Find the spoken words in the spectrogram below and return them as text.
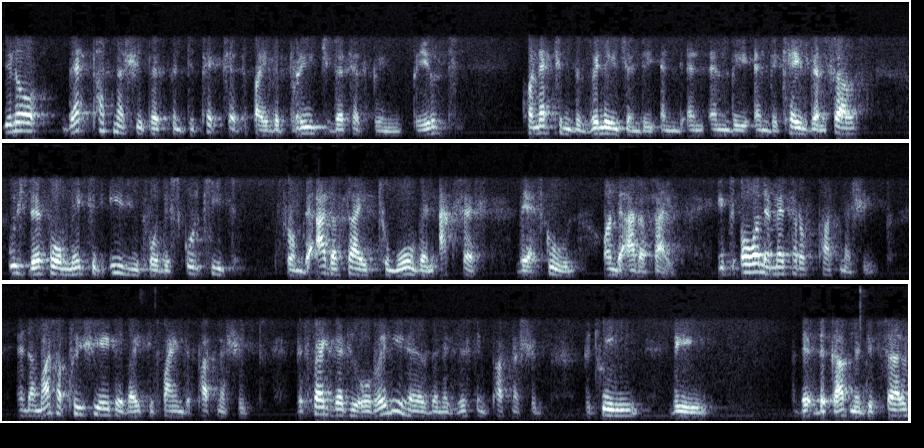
You know, that partnership has been depicted by the bridge that has been built, connecting the village and the, and, and, and the, and the caves themselves, which therefore makes it easy for the school kids from the other side to move and access their school on the other side. It's all a matter of partnership. And I must appreciate, as I define the partnership, the fact that we already have an existing partnership between the the, the government itself,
